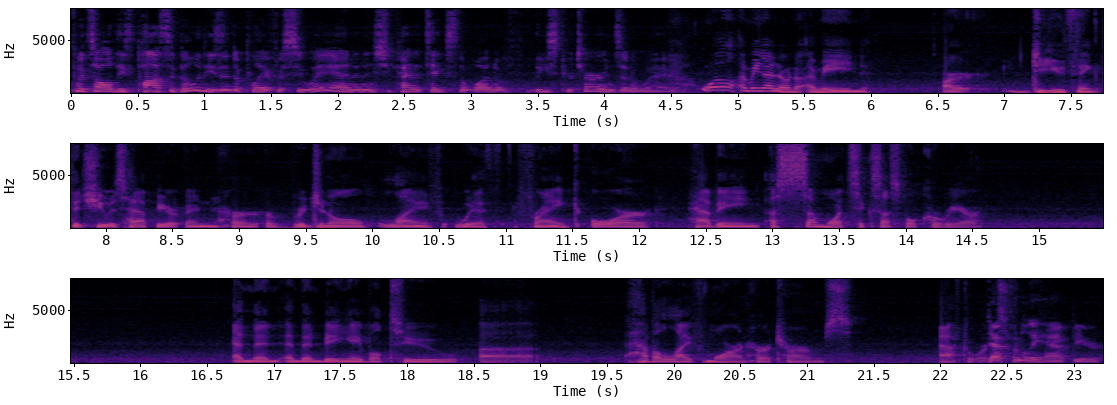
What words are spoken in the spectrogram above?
puts all these possibilities into play for Sue Ann, and then she kind of takes the one of least returns in a way. Well, I mean, I don't know. I mean, are do you think that she was happier in her original life with Frank or having a somewhat successful career, and then and then being able to uh, have a life more on her terms afterwards? Definitely happier.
